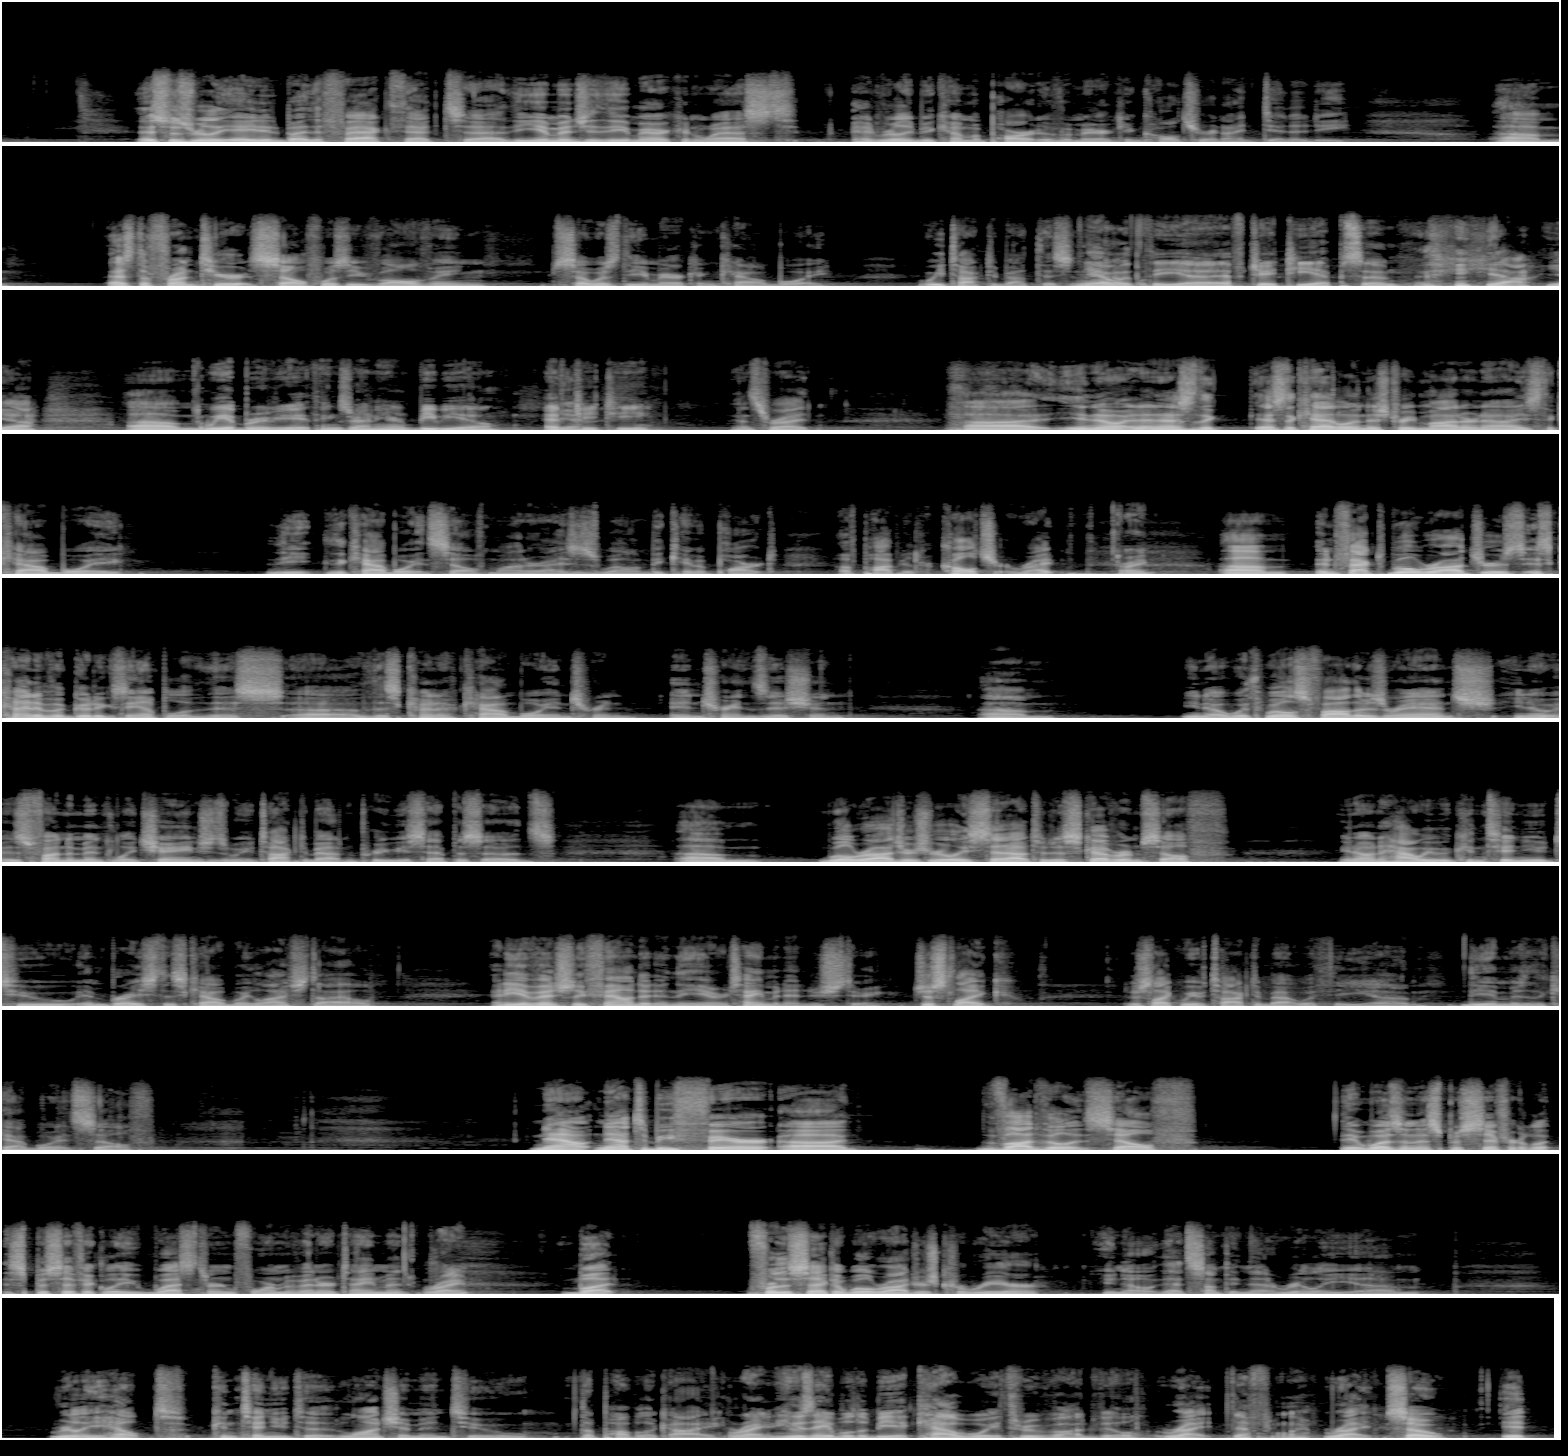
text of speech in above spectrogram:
this was really aided by the fact that uh, the image of the American West had really become a part of American culture and identity. Um, as the frontier itself was evolving, so was the American cowboy. We talked about this in a Yeah, with the uh, FJT episode, yeah, yeah. Um, we abbreviate things around here. BBL, FJT. That's right. Uh, you know, and as the as the cattle industry modernized, the cowboy, the the cowboy itself modernized as well and became a part of popular culture. Right. Right. Um, in fact, Will Rogers is kind of a good example of this uh, of this kind of cowboy in, tran- in transition. Um, you know, with Will's father's ranch, you know, is fundamentally changed as we talked about in previous episodes. Um, Will Rogers really set out to discover himself, you know, and how he would continue to embrace this cowboy lifestyle, and he eventually found it in the entertainment industry, just like, just like we've talked about with the um, the image of the cowboy itself. Now, now to be fair, uh, vaudeville itself, it wasn't a specific, specifically Western form of entertainment, Right. but for the sake of Will Rogers' career, you know, that's something that really, um, really helped continue to launch him into the public eye. Right. He was able to be a cowboy through vaudeville. Right, Definitely. right. So it,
